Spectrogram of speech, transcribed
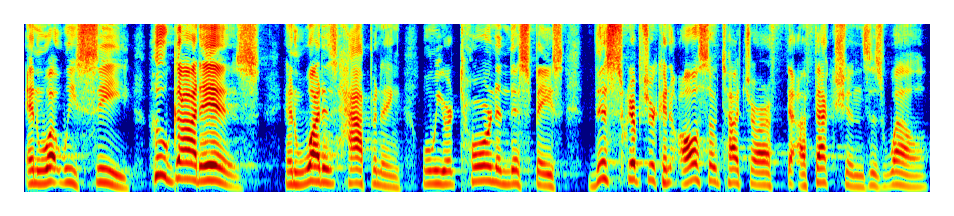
and what we see, who God is and what is happening when we are torn in this space. This scripture can also touch our affections as well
